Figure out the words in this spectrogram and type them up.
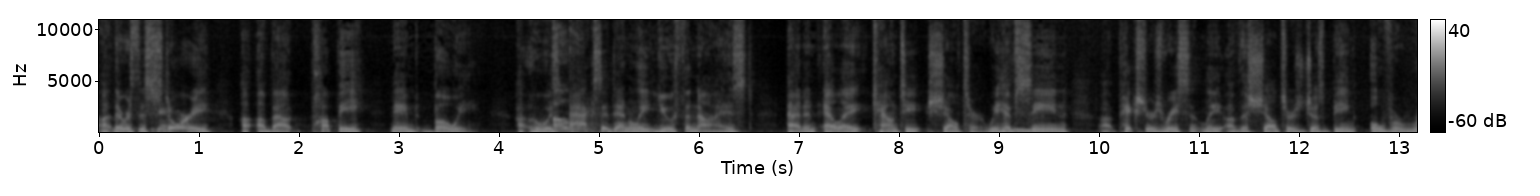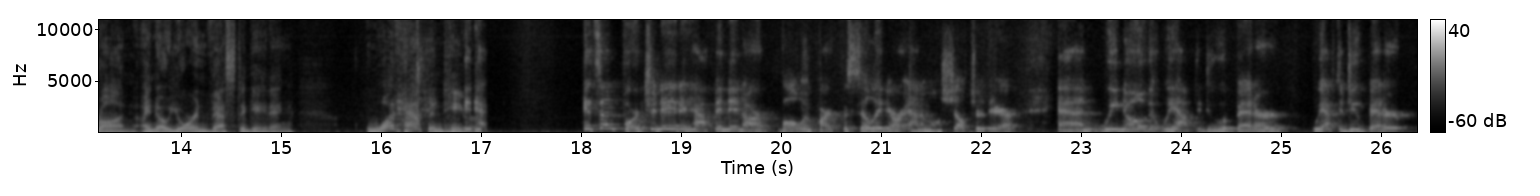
Uh, there was this okay. story uh, about puppy named Bowie, uh, who was Bowie. accidentally euthanized at an LA County shelter. We have mm -hmm. seen uh, pictures recently of the shelters just being overrun. I know you're investigating. What happened here? It's unfortunate. It happened in our Baldwin Park facility, our animal shelter there. And we know that we have to do a better, we have to do better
